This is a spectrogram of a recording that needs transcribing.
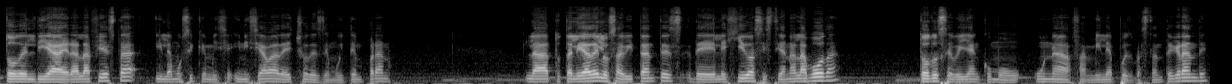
todo el día era la fiesta y la música iniciaba de hecho desde muy temprano. La totalidad de los habitantes de elegido asistían a la boda, todos se veían como una familia pues bastante grande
